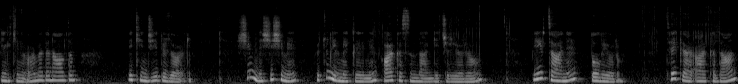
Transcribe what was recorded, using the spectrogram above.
İlkini örmeden aldım. İkinciyi düz ördüm. Şimdi şişimi bütün ilmeklerimin arkasından geçiriyorum. Bir tane doluyorum. Tekrar arkadan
